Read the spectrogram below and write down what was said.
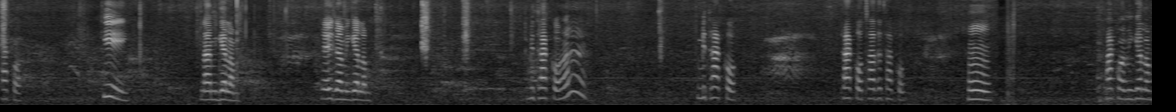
থাকো। কি? না, আমি গেলাম। এই যে, আমি গেলাম। তুমি থাকো হ্যাঁ? তুমি থাকো। থাকো ছাদে থাকো। হুম। থাকো আমি গেলাম।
